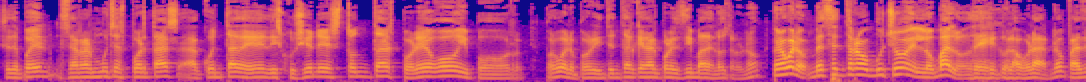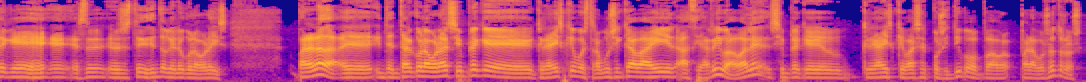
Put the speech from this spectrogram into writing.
se te pueden cerrar muchas puertas a cuenta de discusiones tontas por ego y por, bueno, por intentar quedar por encima del otro, ¿no? Pero bueno, me he centrado mucho en lo malo de colaborar, ¿no? Parece que os estoy diciendo que no colaboréis. Para nada, eh, intentar colaborar siempre que creáis que vuestra música va a ir hacia arriba, ¿vale? Siempre que creáis que va a ser positivo para vosotros.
